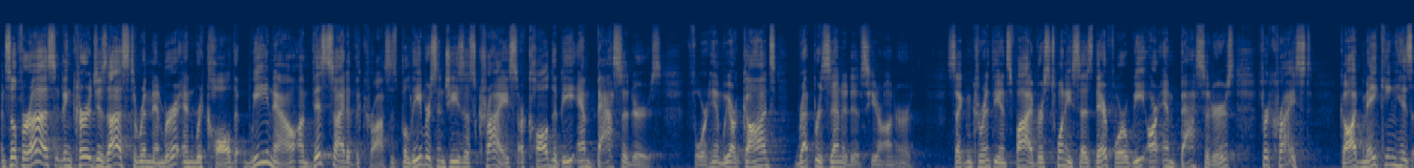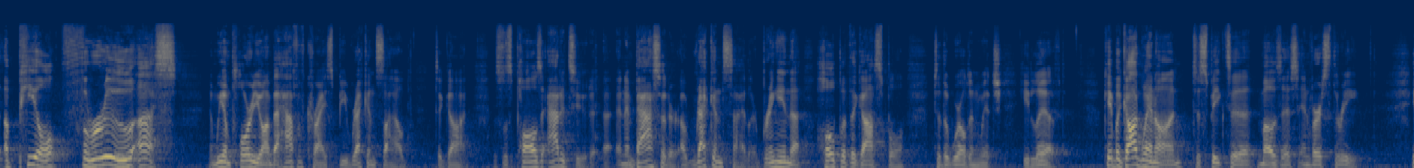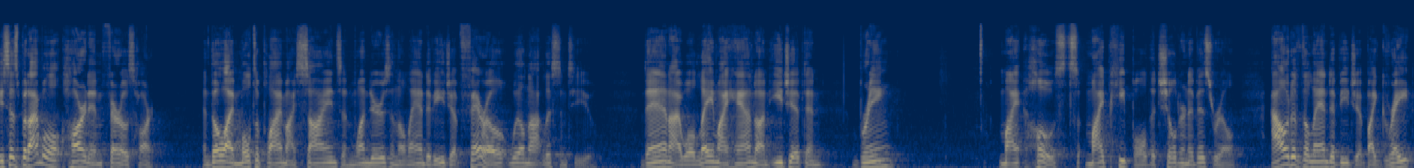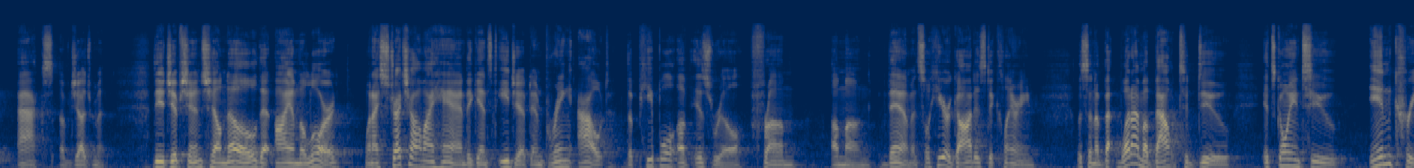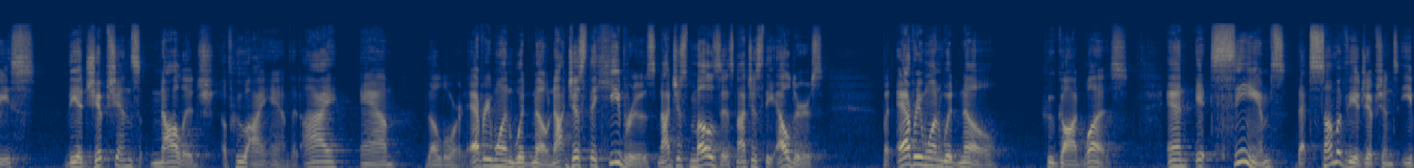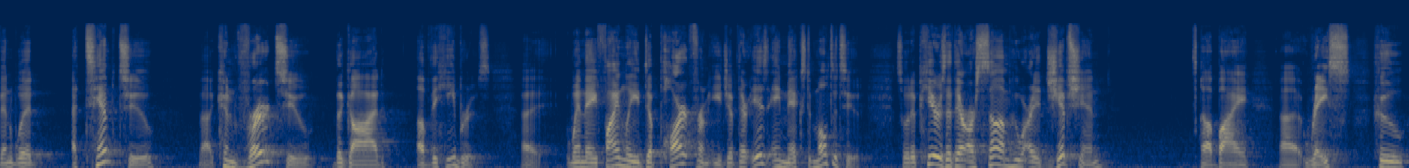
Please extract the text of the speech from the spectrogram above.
And so for us, it encourages us to remember and recall that we now, on this side of the cross, as believers in Jesus Christ, are called to be ambassadors for him. We are God's representatives here on earth. 2 Corinthians 5, verse 20 says, Therefore, we are ambassadors for Christ, God making his appeal through us. And we implore you on behalf of Christ, be reconciled to God. This was Paul's attitude an ambassador, a reconciler, bringing the hope of the gospel to the world in which he lived. Okay, but God went on to speak to Moses in verse 3. He says, But I will harden Pharaoh's heart. And though I multiply my signs and wonders in the land of Egypt, Pharaoh will not listen to you. Then I will lay my hand on Egypt and bring my hosts, my people, the children of Israel, out of the land of Egypt by great acts of judgment. The Egyptians shall know that I am the Lord when I stretch out my hand against Egypt and bring out the people of Israel from among them. And so here God is declaring listen, what I'm about to do, it's going to increase the Egyptians' knowledge of who I am, that I am the Lord. Everyone would know, not just the Hebrews, not just Moses, not just the elders, but everyone would know who God was. And it seems that some of the Egyptians even would attempt to uh, convert to the God of the Hebrews. Uh, when they finally depart from Egypt, there is a mixed multitude. So it appears that there are some who are Egyptian uh, by uh, race who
